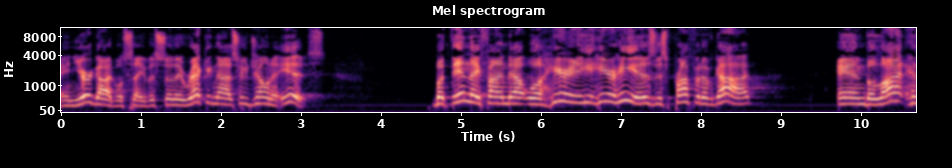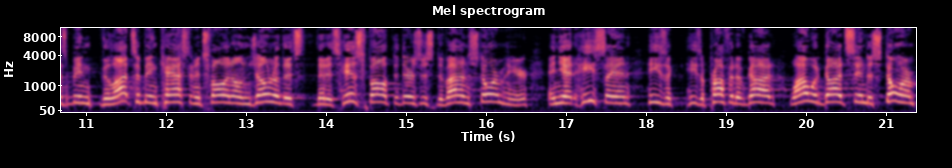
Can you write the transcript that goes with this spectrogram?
and your God will save us. So they recognize who Jonah is. But then they find out, well, here, here he is, this prophet of God, and the lot has been the lots have been cast and it's fallen on jonah that's, that it's his fault that there's this divine storm here. And yet he's saying he's a, he's a prophet of god. Why would god send a storm?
